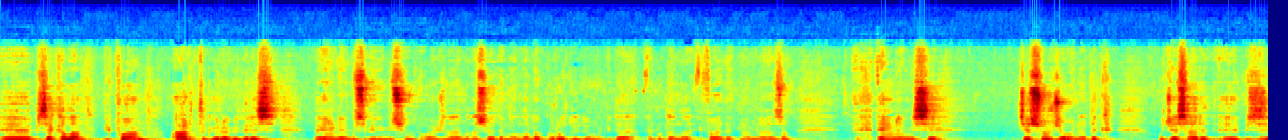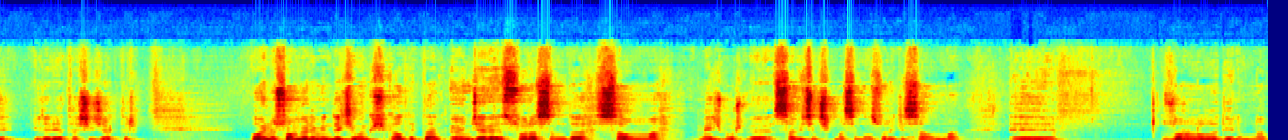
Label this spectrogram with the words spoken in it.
e, bize kalan bir puan artı görebiliriz. Ve en önemlisi benim için oyuncularıma da söyledim. Onlarla gurur duyduğumu bir daha buradan da ifade etmem lazım. En önemlisi cesurca oynadık. Bu cesaret e, bizi ileriye taşıyacaktır. Oyunun son bölümündeki 10 kişi kaldıktan önce ve sonrasında savunma mecbur ve Savic'in çıkmasından sonraki savunma e, zorunluluğu diyelim buna.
